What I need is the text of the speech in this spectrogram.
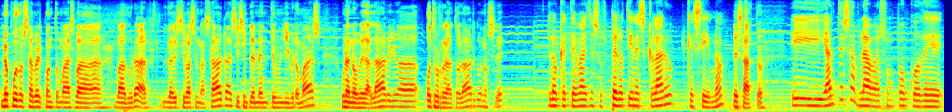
no puedo saber cuánto más va, va, a durar. Si va a ser una saga, si simplemente un libro más, una novela larga, otro relato largo, no sé. Lo que te vayas, pero tienes claro que sí, ¿no? Exacto. Y antes hablabas un poco de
